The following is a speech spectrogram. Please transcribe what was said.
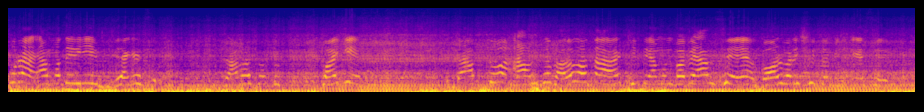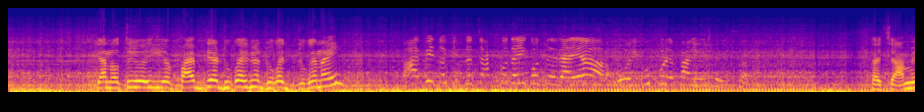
পুরা আমাদের ইয়ে ভিজে গেছে। আমার সব হয় কি? ডাব তো আনছে ভালো কথা কিন্তু এমন ভাবে আনছে ঘর বাড়ি শুদ্ধ ভিজে গেছে। কেন তুই ওই পাইপ দিয়ে ঢুকাই না ঢুকাই ঢুকে নাই? পাইপই তো কিন্তু চাকুদাই করতে যাইয়া ওই উপরে পানি উঠে গেছে। খাইছে আমি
